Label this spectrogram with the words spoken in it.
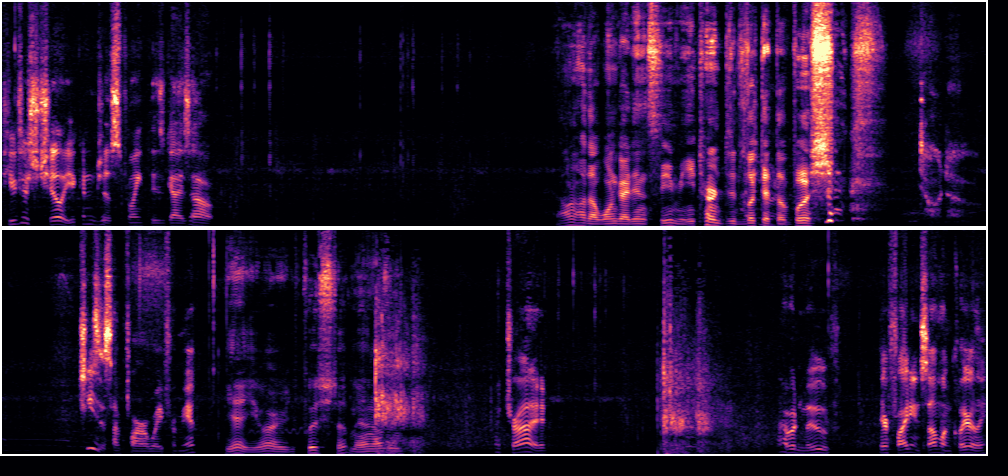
If you just chill, you can just wank these guys out. I don't know how that one guy didn't see me. He turned and looked at the bush. Don't know. Jesus, I'm far away from you. yeah, you are. You pushed up, man. I was in... I tried. I would move. They're fighting someone, clearly.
